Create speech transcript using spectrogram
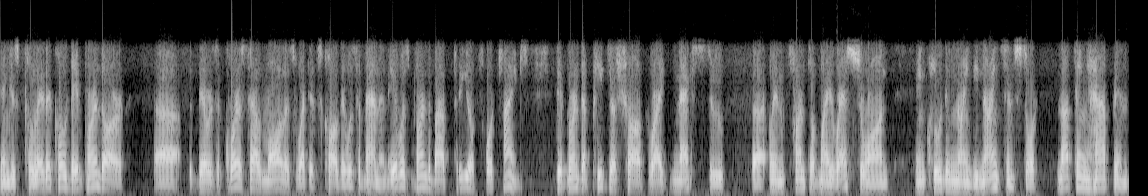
is political. They burned our, uh, there was a Carousel Mall is what it's called. It was abandoned. It was burned about three or four times. They burned a pizza shop right next to, uh, in front of my restaurant, including 99 cent store. Nothing happened.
